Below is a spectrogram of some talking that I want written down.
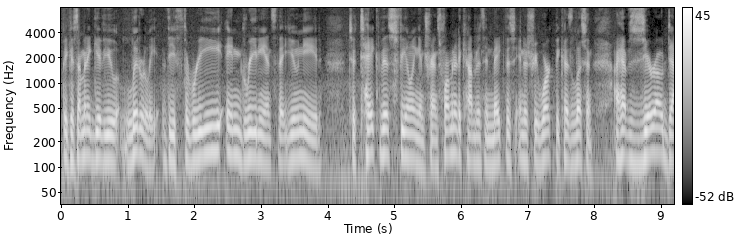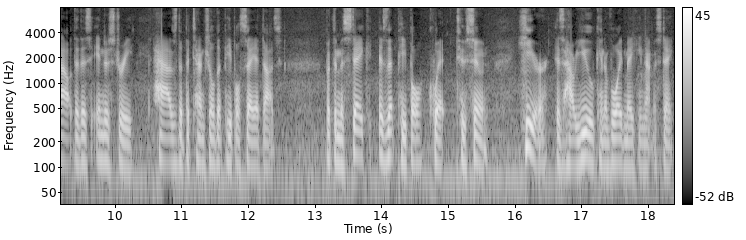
because I'm going to give you literally the three ingredients that you need to take this feeling and transform it into confidence and make this industry work. Because listen, I have zero doubt that this industry has the potential that people say it does. But the mistake is that people quit too soon. Here is how you can avoid making that mistake.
